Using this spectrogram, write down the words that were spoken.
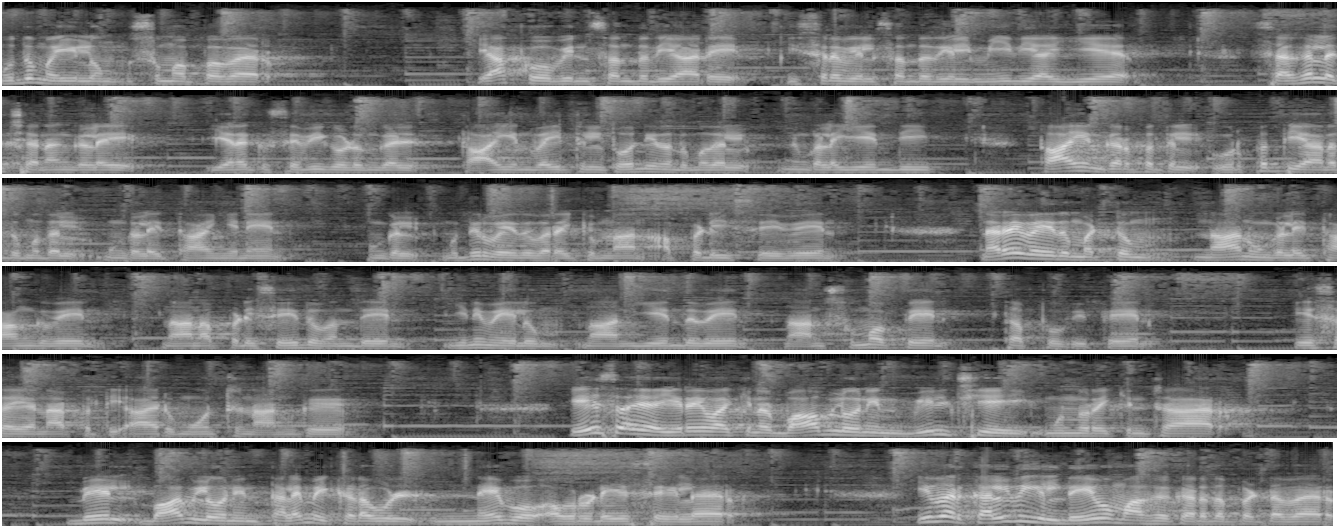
முதுமையிலும் சுமப்பவர். யாக்கோவின் சந்ததியாரே இஸ்ரவேல் சந்ததியில் மீதியாகிய சகல சனங்களே எனக்கு செவி கொடுங்கள். தாயின் வயிற்றில் தோன்றினது முதல் உங்களை ஏந்தி தாயின் கர்ப்பத்தில் உற்பத்தியானது முதல் உங்களை தாங்கினேன். உங்கள் முதிர் வயது வரைக்கும் நான் அப்படி செய்வேன். நிறை வயது மட்டும் நான் உங்களை தாங்குவேன். நான் அப்படி செய்து வந்தேன். இனிமேலும் நான் ஏந்துவேன். நான் சுமப்பேன் தப்புவிப்பேன். ஈசாய நாற்பத்தி ஆறு மூன்று நான்கு. ஏசாயா இறைவாக்கினர் பாபிலோனின் வீழ்ச்சியை முன்னுரைக்கின்றார். பேல் பாபிலோனின் தலைமை கடவுள் நேபோ அவருடைய செயலர். இவர் கல்வியில் தெய்வமாக கருதப்பட்டவர்.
